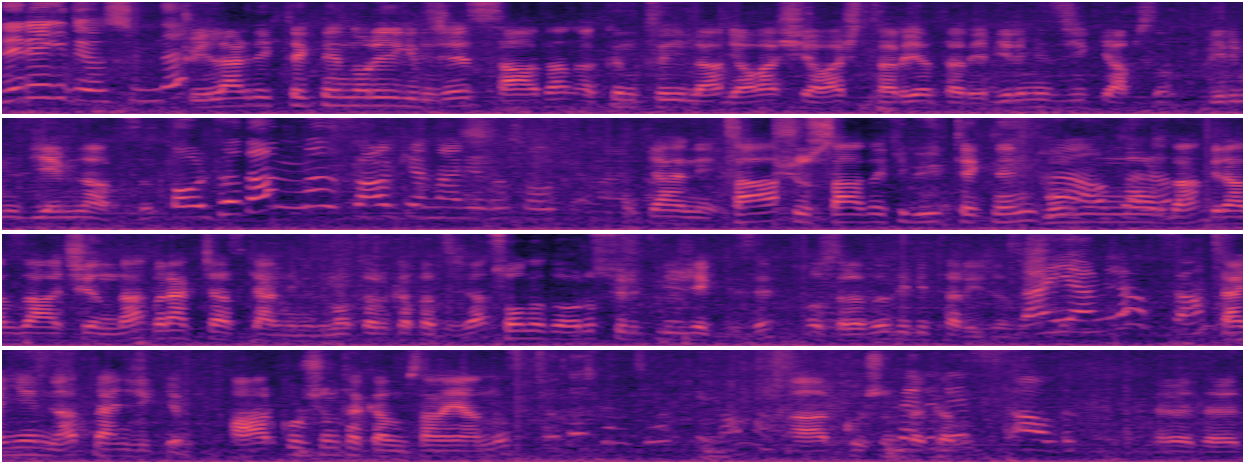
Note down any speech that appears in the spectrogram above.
Nereye gidiyoruz şimdi? Şu ilerideki teknenin oraya gideceğiz. Sağdan akıntıyla yavaş yavaş tarıya tarıya. Birimiz jig yapsın, birimiz yemli atsın. Ortadan mı? Sağ kenar ya da sol kenar? Yani sağ şu sağdaki büyük teknenin burnunun taraf. oradan biraz daha açığından bırakacağız kendimizi. Motoru kapatacağız. Sola doğru sürükleyecek bizi. O sırada dibi tarayacağız. Ben yemli atsam Sen yemli at ben jig yap. Ağır kurşun takalım sana yalnız. çok akıntı yok gibi ama. Ağır kurşun takalım. Karides aldık. Evet evet.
